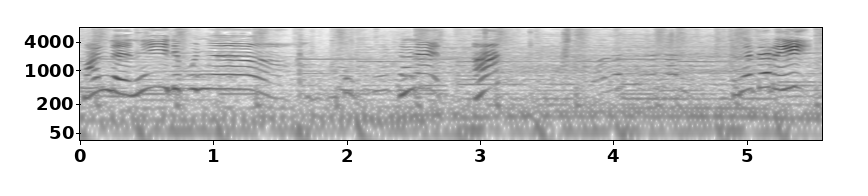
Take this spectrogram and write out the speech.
Mana ni dia punya net? Ha? Tengah cari?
